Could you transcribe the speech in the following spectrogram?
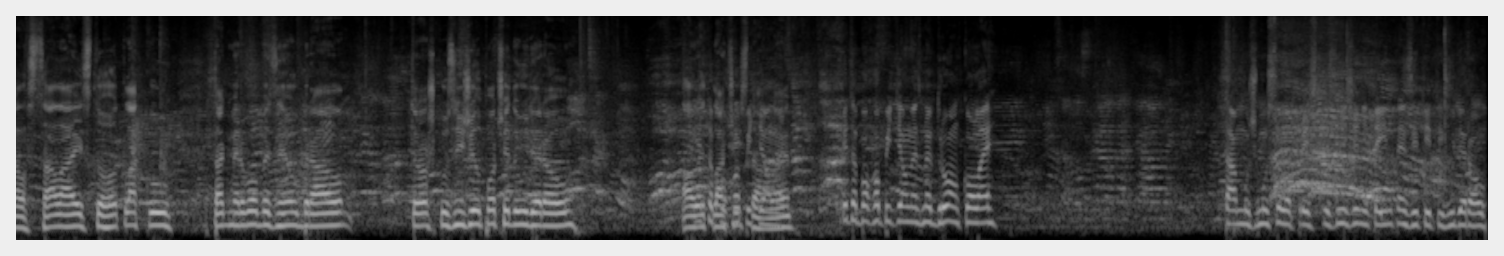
Michal Salaj z toho tlaku takmer vôbec neubral. Trošku znižil počet úderov. Ale tlačí stále. Je to pochopiteľné, sme v druhom kole. Tam už muselo prísť ku znížení tej intenzity tých úderov.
